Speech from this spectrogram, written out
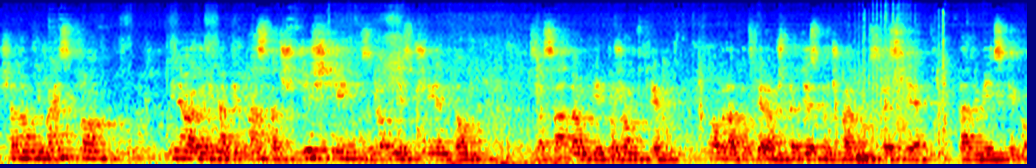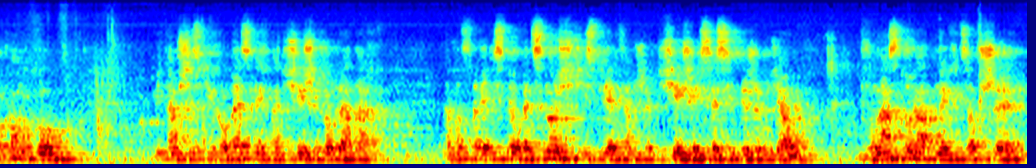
Szanowni Państwo, minęła godzina 15.30. Zgodnie z przyjętą zasadą i porządkiem obrad otwieram 44. sesję Rady Miejskiej w Okonku. Witam wszystkich obecnych na dzisiejszych obradach. Na podstawie listy obecności stwierdzam, że w dzisiejszej sesji bierze udział 12 radnych, co przy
